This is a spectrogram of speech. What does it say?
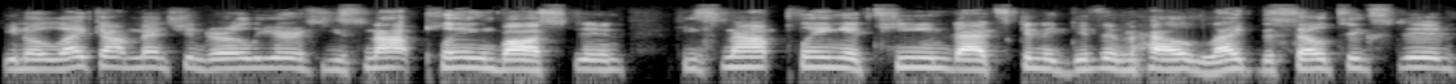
You know, like I mentioned earlier, he's not playing Boston. He's not playing a team that's going to give him hell like the Celtics did.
